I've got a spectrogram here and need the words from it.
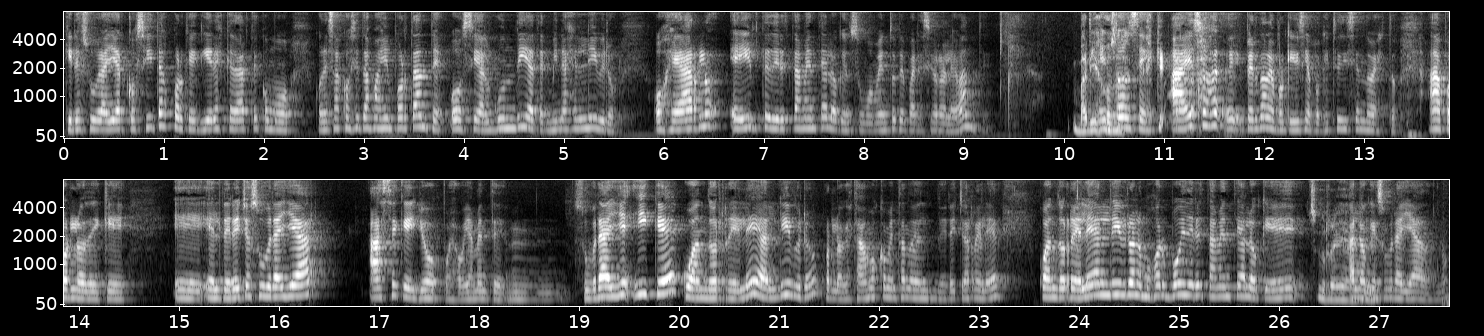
Quieres subrayar cositas porque quieres quedarte como con esas cositas más importantes o si algún día terminas el libro, ojearlo e irte directamente a lo que en su momento te pareció relevante. Varias Entonces, cosas. a eso, eh, perdona porque decía, porque estoy diciendo esto. Ah, por lo de que eh, el derecho a subrayar hace que yo, pues obviamente, mm, subraye y que cuando relea el libro, por lo que estábamos comentando del derecho a releer, cuando relea el libro a lo mejor voy directamente a lo que he subrayado. A lo que he subrayado ¿no?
